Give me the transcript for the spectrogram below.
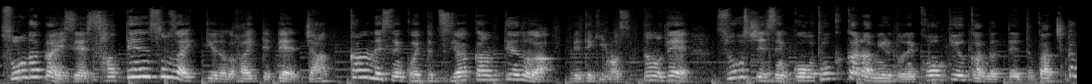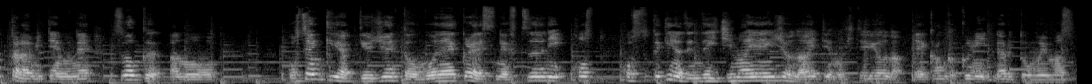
その中にですね、サテン素材っていうのが入ってて、若干ですね、こうやってツヤ感っていうのが出てきます。なので、少しですね、こう遠くから見るとね、高級感だったりとか、近くから見てもね、すごく、あの、5990円とは思えないくらいですね、普通にコスコスト的には全然1万円以上のアイテムを着てるような、え感覚になると思います。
